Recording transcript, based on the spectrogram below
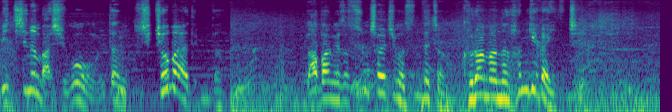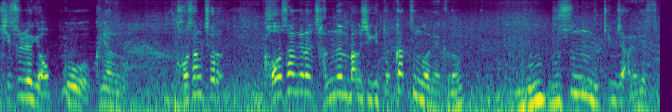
믿지는 마시고, 일단 지켜봐야 됩니다. 라방에서 순찰직원 쓴댔잖아. 그러면은 한계가 있지. 기술력이 없고 그냥 거상처럼 거상이랑 잡는 방식이 똑같은 거네. 그럼 무, 무슨 느낌인지 알겠어.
